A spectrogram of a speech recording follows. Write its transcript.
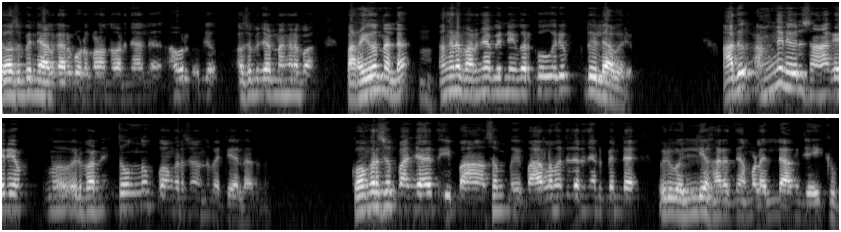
ജോസഫിന്റെ ആൾക്കാർക്ക് കൊടുക്കണമെന്ന് പറഞ്ഞാൽ അവർക്ക് ജോസഫ് ചേട്ടൻ അങ്ങനെ പറയുമെന്നല്ല. അങ്ങനെ പറഞ്ഞാൽ പിന്നെ ഇവർക്ക് ഒരു ഇതില്ല വരും അത് അങ്ങനെ ഒരു സാഹചര്യം ഒരു പറഞ്ഞു ഇതൊന്നും കോൺഗ്രസ് ഒന്നും പറ്റിയല്ലായിരുന്നു. കോൺഗ്രസ് പഞ്ചായത്ത് ഈ പാർലമെന്റ് തെരഞ്ഞെടുപ്പിന്റെ ഒരു വലിയ ഹരത്തിൽ നമ്മളെല്ലാം ജയിക്കും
